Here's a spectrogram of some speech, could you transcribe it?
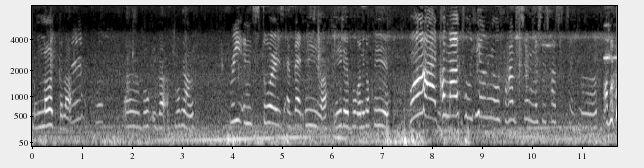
มันเลิศตลอดอ่าบุกอีกละบุกอย่าง Free in stores event. ฟรีวะนี่เดบุกอันนี้ก็ฟรี Why? Come out to hear New Hampshire, Mrs. Huston. เออเอาไป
